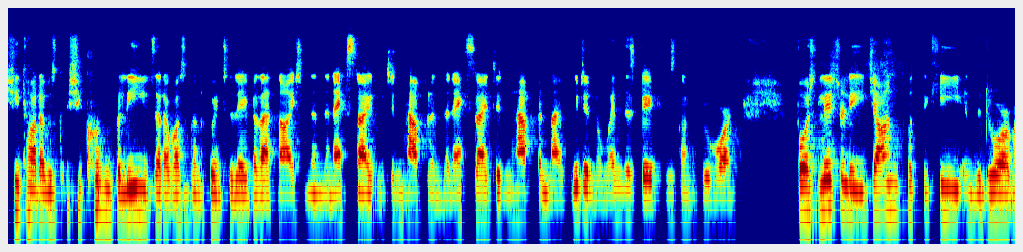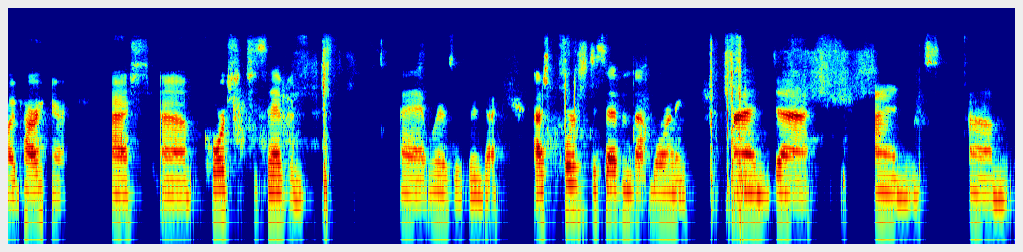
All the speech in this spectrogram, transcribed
she thought I was, she couldn't believe that I wasn't going to go into labor that night. And then the next night it didn't happen. And the next night didn't happen. Like, we didn't know when this baby was going to be born. But literally, John put the key in the door, my partner, at um, quarter to seven uh, where is it? At quarter to seven that morning, and uh, and um,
